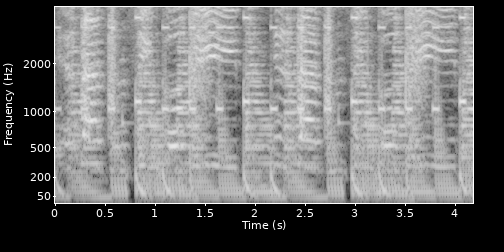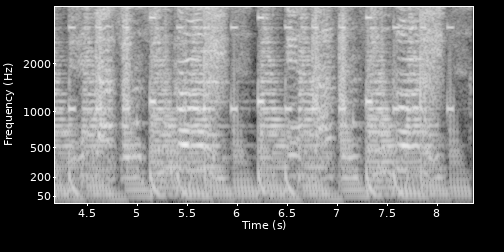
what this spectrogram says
Estás en 5 bits, estás en 5 bits, estás en 5 bits, estás en 5 bits.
